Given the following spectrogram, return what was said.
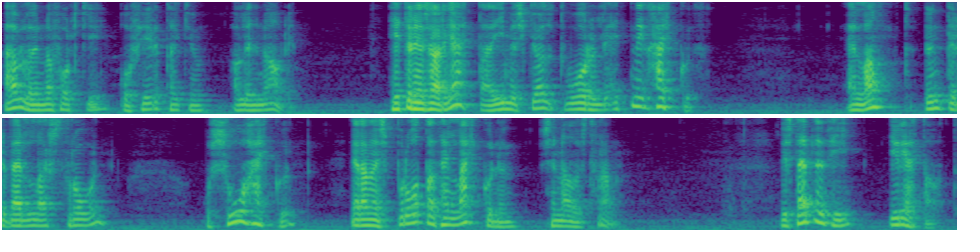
aflauna fólki og fyrirtækjum á leiðinu ári. Hittur hins að rétt að ími skjöld voru einnig hækkuð en langt undir verðlagsþróun og svo hækkun er aðeins brota þenn lækkunum sem náðust fram. Við stefnum því í rétt átt.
